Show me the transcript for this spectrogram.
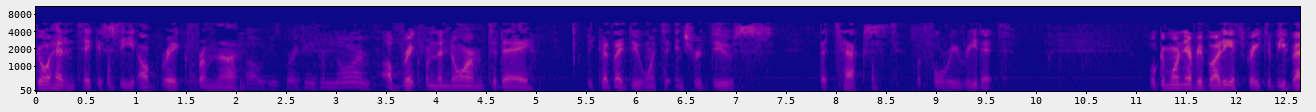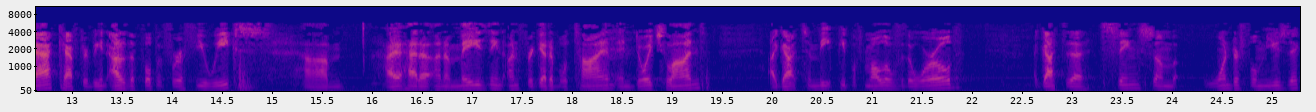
go ahead and take a seat. I'll break from the Oh, he's breaking from norm. I'll break from the norm today because I do want to introduce the text before we read it. Well, good morning, everybody. It's great to be back after being out of the pulpit for a few weeks. Um, I had a, an amazing, unforgettable time in Deutschland. I got to meet people from all over the world. I got to sing some wonderful music,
